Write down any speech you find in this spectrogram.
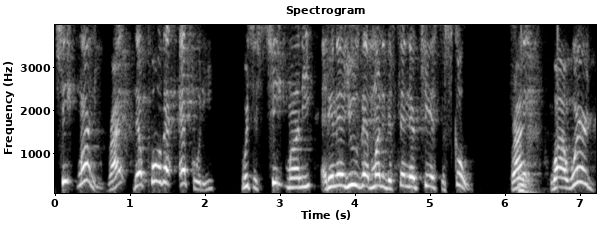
cheap money, right? They'll pull that equity, which is cheap money, and then they'll use that money to send their kids to school, right? Mm. While we're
